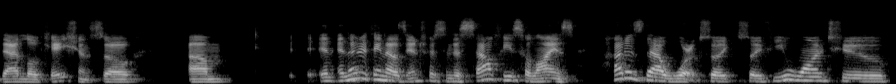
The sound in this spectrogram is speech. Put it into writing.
that location? So, um, and another thing that was interesting, the Southeast Alliance, how does that work? So, so if you want to,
